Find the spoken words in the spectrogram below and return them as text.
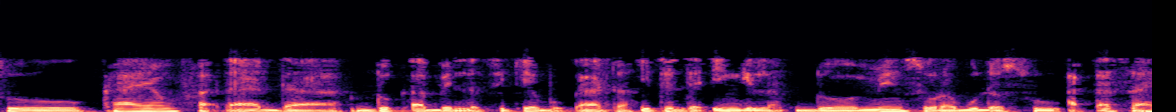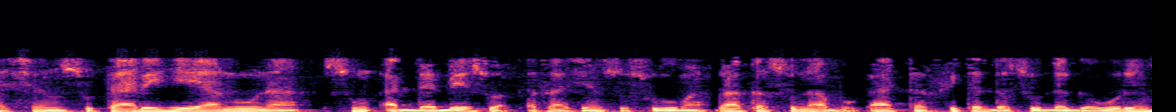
su kayan fada da duk abin da suke buƙata ita da ingila domin su rabu da su a ƙasashen su tarihi ya nuna sun addabe su a ƙasashen su su ma haka suna buƙatar fitar da su daga wurin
